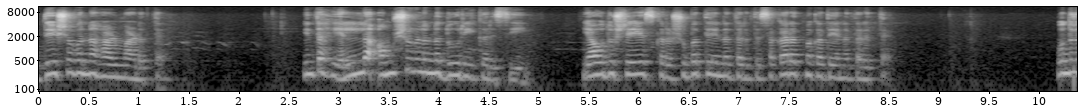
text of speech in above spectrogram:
ಉದ್ದೇಶವನ್ನು ಹಾಳು ಮಾಡುತ್ತೆ. ಇಂತಹ ಎಲ್ಲ ಅಂಶಗಳನ್ನು ದೂರೀಕರಿಸಿ ಯಾವುದು ಶ್ರೇಯಸ್ಕರ ಶುಭತೆಯನ್ನು ತರುತ್ತೆ, ಸಕಾರಾತ್ಮಕತೆಯನ್ನು ತರುತ್ತೆ, ಒಂದು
